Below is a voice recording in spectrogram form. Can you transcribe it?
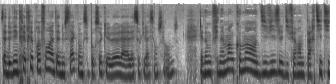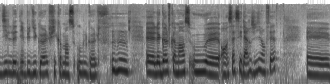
ça devient très très profond à Tadoussac, donc c'est pour ça que là, la, la circulation change. Et donc finalement, comment on divise les différentes parties? Tu dis le début du golf, il commence où le golf? Mhm. Euh, le golfe commence où euh, on- ça s'élargit en fait. Euh,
